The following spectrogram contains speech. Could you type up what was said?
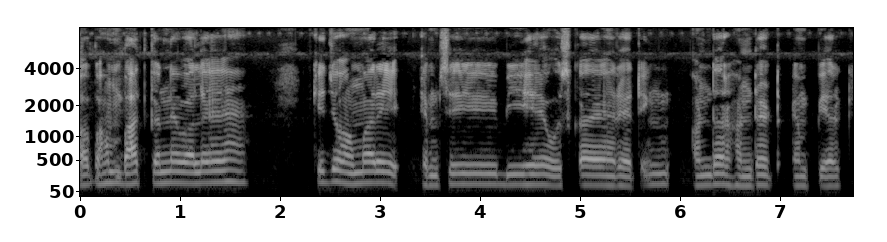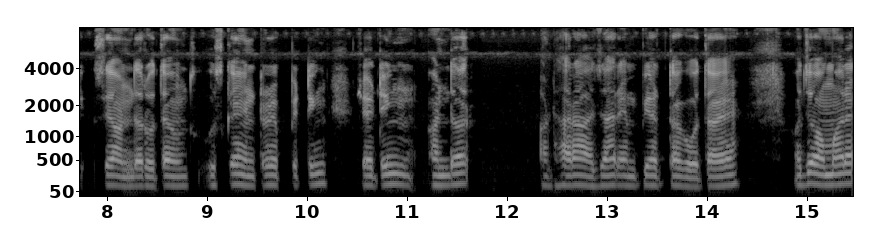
अब हम बात करने वाले हैं कि जो हमारे एम है, उसका रेटिंग अंडर हंड्रेड एम्पियर से अंदर होता है। उसका इंटरप्रेटिंग रेटिंग अंडर अठारह हज़ार एम्पियर तक होता है। और जो हमारा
